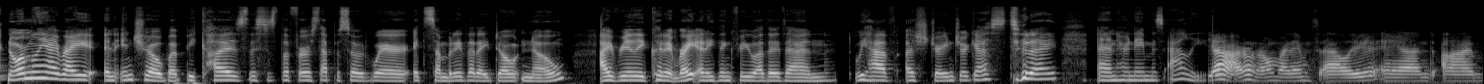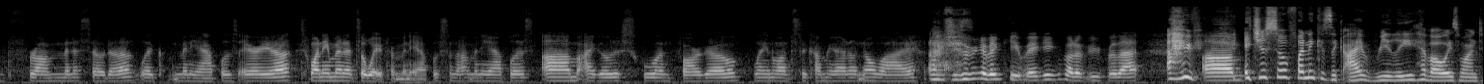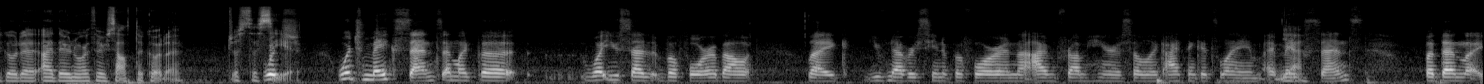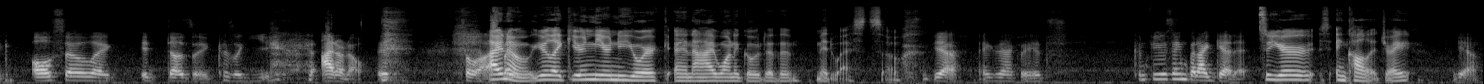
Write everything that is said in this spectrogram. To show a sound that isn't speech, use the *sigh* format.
Normally, I write an intro, but because this is the first episode where it's somebody that I don't know, I really couldn't write anything for you other than we have a stranger guest *laughs* today, and her name is Allye. yeah, I don't know. My name's Allye, and I'm from Minnesota, like Minneapolis area, 20 minutes away from Minneapolis, so not Minneapolis. Um, I go to school in Fargo. Layne wants to come here. I don't know why. *laughs* I'm just gonna keep making fun of you for that. *laughs* I, Um, it's just so funny because like I really have always wanted to go to either North or South Dakota, just to see which it. which makes sense and like the what you said before about like you've never seen it before and I'm from here so like I think it's lame it Yeah. makes sense but then like also like it doesn't cuz like you, *laughs* I don't know it's, it's a lot *laughs* I but know you're like you're near New York, and I want to go to the Midwest. So, *laughs* yeah exactly it's confusing but I get it so you're in college, right? yeah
